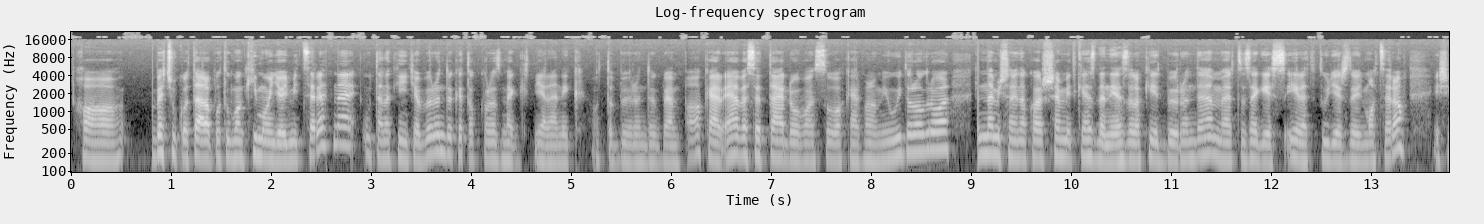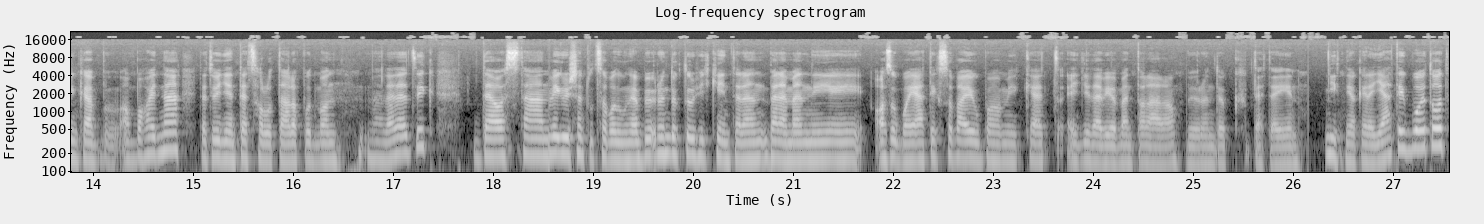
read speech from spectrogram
ha becsukott állapotunkban kimondja, hogy mit szeretne, utána kinyitja a bőröndöket, akkor az megjelenik ott a bőröndökben. Akár elveszett tárgyról van szó, akár valami új dologról. Nem is nagyon akar semmit kezdeni ezzel a két bőröndel, mert az egész életet úgy érzi, hogy macera, és inkább abba hagyná, tehát ő egy ilyen tetszhalott állapotban leledzik, de aztán végül is nem tud szabadulni a bőröndöktől, úgyhogy kénytelen belemenni azokba a játékszabályokba, amiket egy levélben talál a bőröndök tetején. Nyitnia kell egy játékboltot,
